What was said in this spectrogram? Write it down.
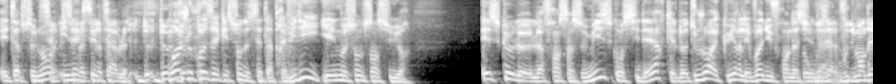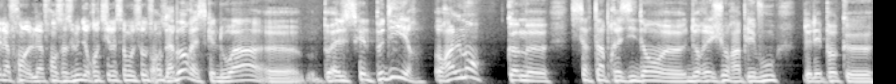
est absolument inacceptable. fait- de- de- Moi, de- je pose la question de cet après-midi. Il y a une motion de censure. Est-ce que le- la France insoumise considère qu'elle doit toujours accueillir les voix du Front Donc National vous, vous demandez la, Fran- la France insoumise de retirer sa motion de Bon, D'abord, est-ce qu'elle doit, euh, est-ce qu'elle peut dire oralement, comme euh, certains présidents euh, de région, rappelez-vous, de l'époque, euh,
